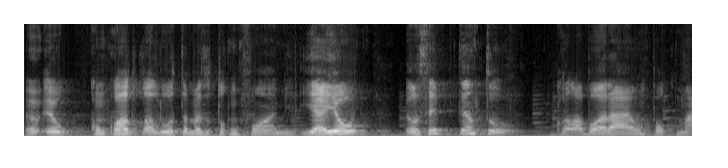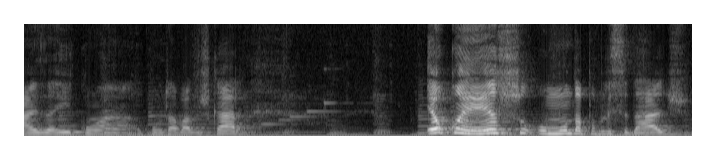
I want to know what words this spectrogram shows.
Eu, eu concordo com a luta, mas eu tô com fome. E aí eu, eu sempre tento colaborar um pouco mais aí com, a, com o trabalho dos caras. Eu conheço o mundo da publicidade.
